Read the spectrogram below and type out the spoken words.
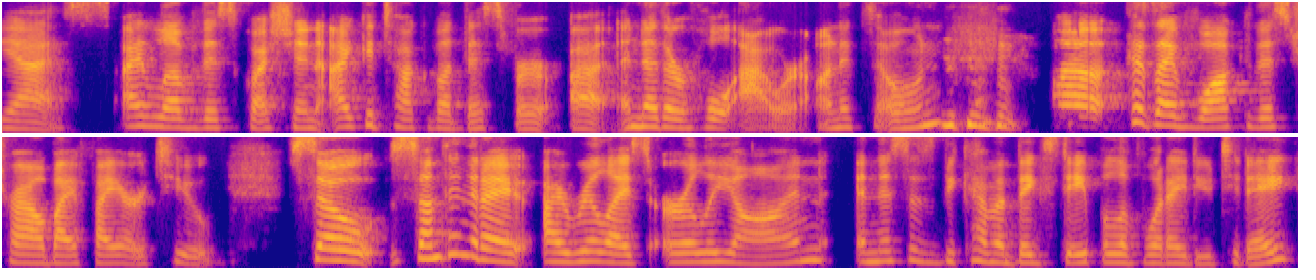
Yes, I love this question. I could talk about this for uh, another whole hour on its own because uh, I've walked this trial by fire too. So, something that I, I realized early on, and this has become a big staple of what I do today,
